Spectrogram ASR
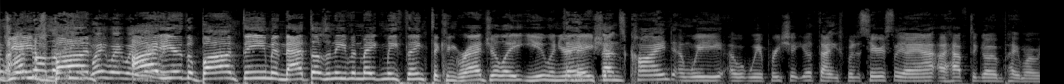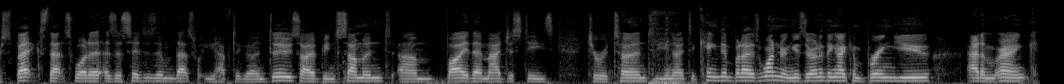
the James Bond. wait, wait, wait, I hear the Bond theme, and that doesn't even make me think to congratulate you and your Dave, nation. That's kind, and we uh, we appreciate your thanks. But seriously, I, I have to go and pay my respects. That's what, uh, as a citizen, that's what you have to go and do. So I've been summoned um, by their Majesties to return to the United Kingdom. But I was wondering, is there anything I can bring you, Adam Rank,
